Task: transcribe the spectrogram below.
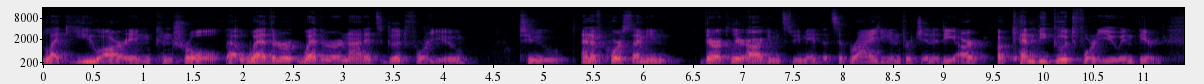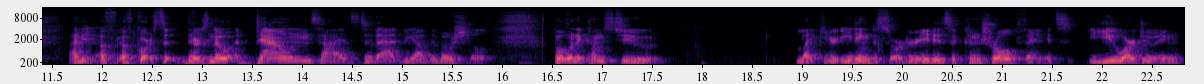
like you are in control that whether whether or not it's good for you to and of course i mean there are clear arguments to be made that sobriety and virginity are, are can be good for you in theory. I mean of, of course there's no downsides to that beyond emotional. But when it comes to like your eating disorder it is a control thing. It's you are doing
